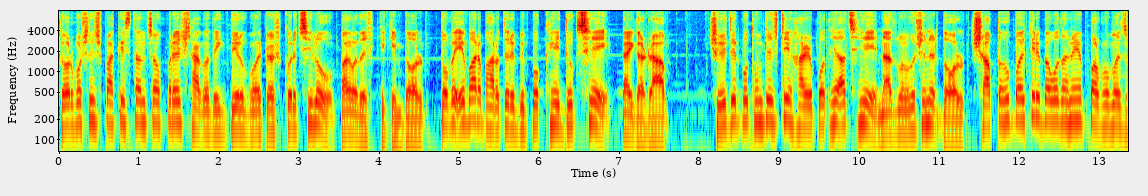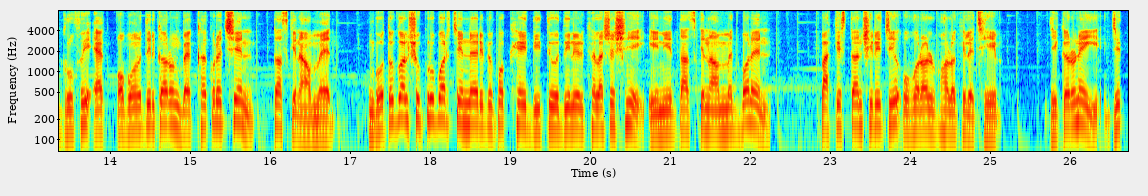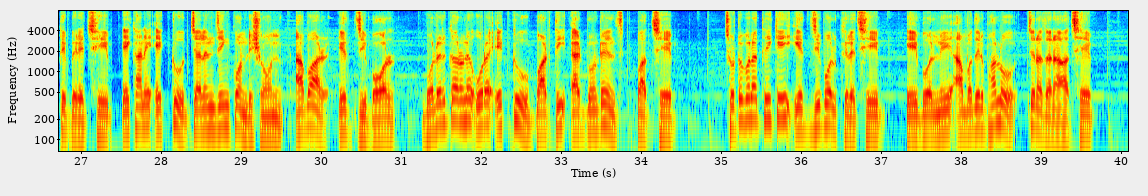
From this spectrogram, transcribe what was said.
সর্বশেষ পাকিস্তান সফরে স্বাগতিকদের হোয়াইট করেছিল বাংলাদেশ ক্রিকেট দল। তবে এবার ভারতের বিপক্ষে ঢুকছে টাইগার রাব। সিরিজের প্রথম টেস্টে হারের পথে আছে নাজমুল হোসেনের দল। সপ্তাহ কয়েকের ব্যবধানে পারফরমেন্স গ্রুপে এক অবনতির কারণ ব্যাখ্যা করেছেন তাসকিন আহমেদ। গতকাল শুক্রবার চেন্নাইয়ের বিপক্ষে দ্বিতীয় দিনের খেলা শেষে এ নিয়ে তাসকিন আহমেদ বলেন, পাকিস্তান সিরিজে ওভারঅল ভালো খেলেছি। যে কারণেই জিততে পেরেছি। এখানে একটু চ্যালেঞ্জিং কন্ডিশন আবার এসজি বল। বলের কারণে ওরা একটু বাড়তি অ্যাডভান্টেজ পাচ্ছে। ছোটবেলা থেকেই এসজি বল খেলেছি। এই বল নিয়ে আমাদের ভালো চেনা জানা আছে।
